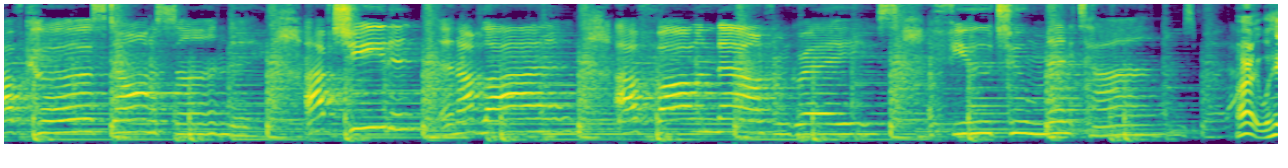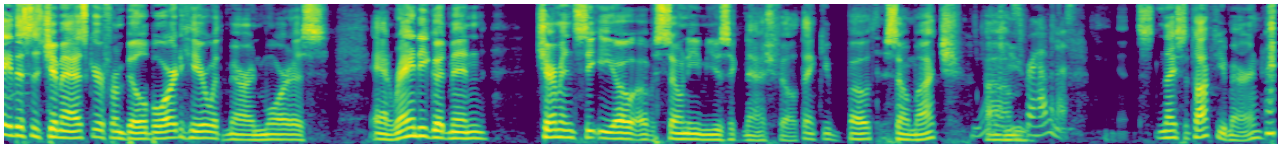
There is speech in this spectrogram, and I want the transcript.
I've cursed on a Sunday. I've cheated and I've lied. I've fallen down from grace a few too many times. All right. Well, hey, this is Jim Asker from Billboard here with Maren Morris and Randy Goodman, Chairman CEO of Sony Music Nashville. Thank you both so much. Yeah, um, thanks for having us. It's nice to talk to you, Maren.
